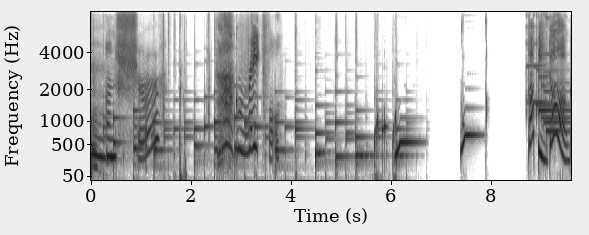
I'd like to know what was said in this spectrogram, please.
Unsure. Grateful. Puppy dog.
